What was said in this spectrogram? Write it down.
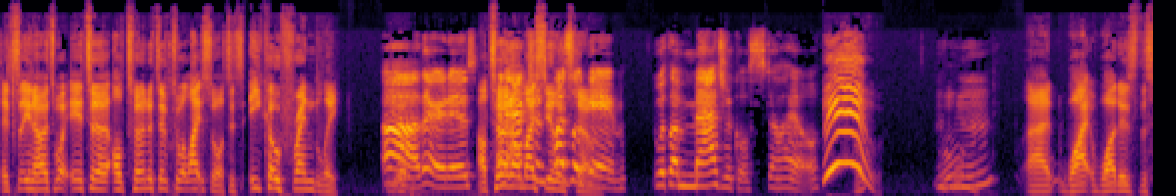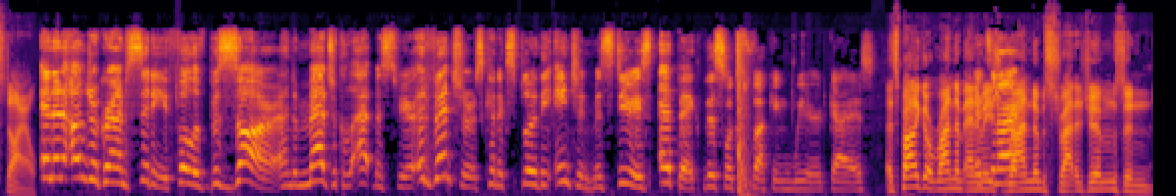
It's you know it's what it's an alternative to a light source. It's eco-friendly. Ah, there it is. I'll turn An on my ceiling puzzle stone. game with a magical style. Woo! Mm-hmm. Uh, why? What is the style? In an underground city full of bizarre and magical atmosphere, adventurers can explore the ancient, mysterious epic. This looks fucking weird, guys. It's probably got random enemies, art- random stratagems, and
